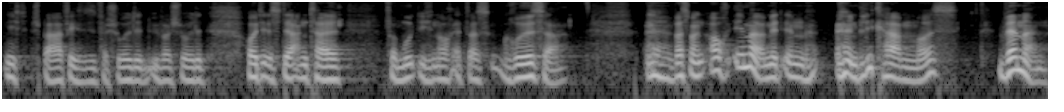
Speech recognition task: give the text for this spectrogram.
nicht sparfähig sind, verschuldet, überschuldet. Heute ist der Anteil vermutlich noch etwas größer was man auch immer mit im, im, Blick haben muss, wenn man,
